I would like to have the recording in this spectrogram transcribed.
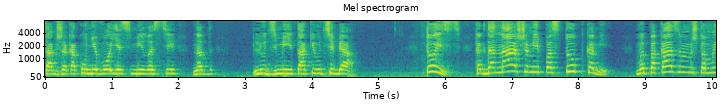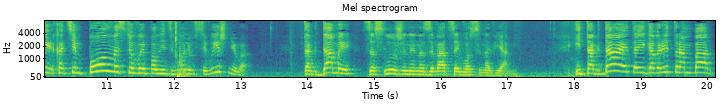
Так же, как у него есть милости над людьми, так и у тебя. То есть, когда нашими поступками – мы показываем, что мы хотим полностью выполнить волю Всевышнего, тогда мы заслужены называться его сыновьями. И тогда это и говорит Рамбан.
